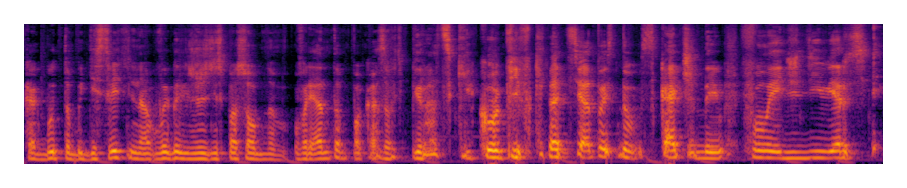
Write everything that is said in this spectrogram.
как будто бы действительно выглядит жизнеспособным вариантом показывать пиратские копии в кинотеатре, то есть, ну, скачанные Full HD версии.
